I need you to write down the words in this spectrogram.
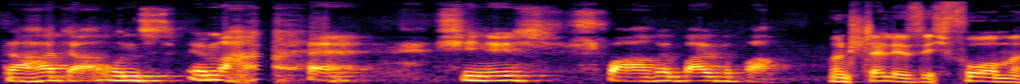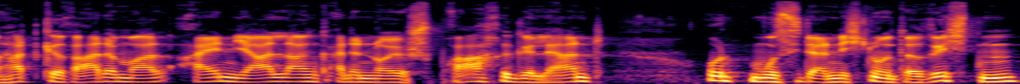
Da hat er uns immer Chinesischsprache beigebracht. Man stelle sich vor, man hat gerade mal ein Jahr lang eine neue Sprache gelernt und muss sie dann nicht nur unterrichten,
